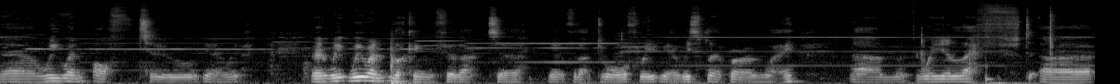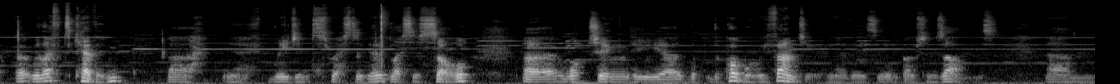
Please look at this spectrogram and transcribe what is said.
uh, we went off to you know we, uh, we we went looking for that uh, you know, for that dwarf. We you know, we split up our own way. Um, we left uh, uh, we left Kevin, uh, you know, Regent, rest bless his soul, watching the, the the pub where we found you. You know, uh, Bosun's Arms. Um,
